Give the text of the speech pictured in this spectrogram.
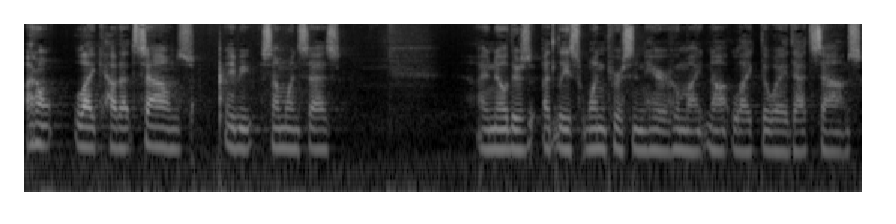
I don't like how that sounds, maybe someone says. I know there's at least one person here who might not like the way that sounds.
